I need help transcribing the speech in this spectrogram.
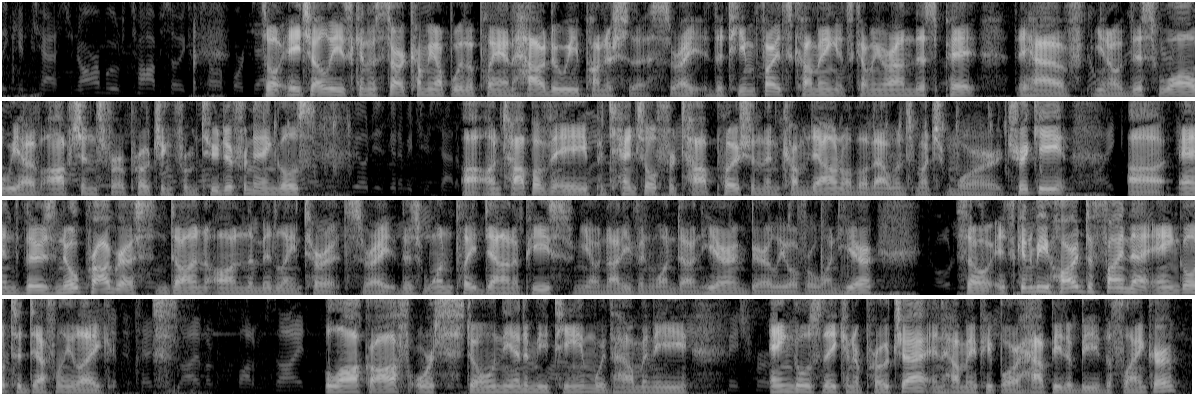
So HLE is going to start coming up with a plan. How do we punish this, right? The team fight's coming. It's coming around this pit. They have, you know, this wall. We have options for approaching from two different angles. Uh, on top of a potential for top push and then come down, although that one's much more tricky. Uh, and there's no progress done on the mid lane turrets, right? There's one plate down a piece, you know, not even one down here and barely over one here. So it's going to be hard to find that angle to definitely like block off or stone the enemy team with how many angles they can approach at and how many people are happy to be the flanker.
